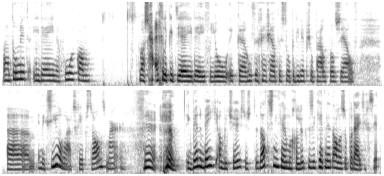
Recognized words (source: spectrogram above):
Want toen dit idee naar voren kwam, was eigenlijk het idee van, joh, ik uh, hoef er geen geld te stoppen, die webshop bouw ik wel zelf. Um, en ik zie wel waar het schip strandt, maar ik ben een beetje ambitieus, dus dat is niet helemaal gelukt. Dus ik heb net alles op een rijtje gezet.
